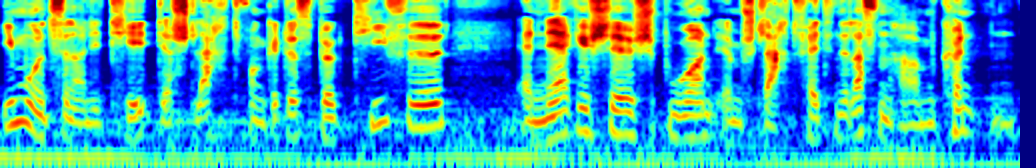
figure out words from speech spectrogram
Emotionalität der Schlacht von Gettysburg tiefe, energische Spuren im Schlachtfeld hinterlassen haben könnten.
